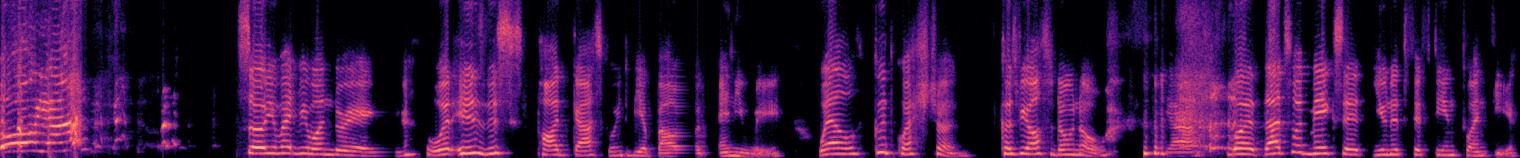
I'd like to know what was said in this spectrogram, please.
Oh, yeah! So you might be wondering, what is this podcast going to be about anyway? Well, good question. Because we also don't know. yeah. but that's what makes it Unit 1520.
